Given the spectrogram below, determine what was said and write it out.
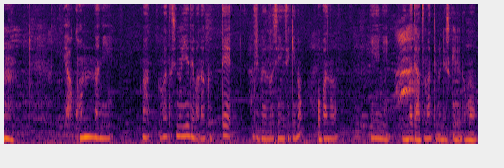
うん。いやこんなに、ま、私の家ではなくって自分の親戚のおばの家にみんなで集まってるんですけれども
